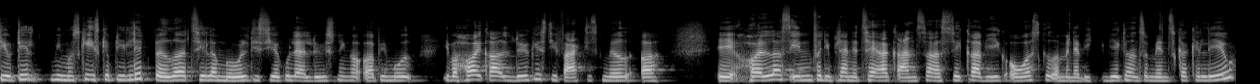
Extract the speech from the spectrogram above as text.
Det er jo det, vi måske skal blive lidt bedre til at måle de cirkulære løsninger op imod. I hvor høj grad lykkes de faktisk med at øh, holde os inden for de planetære grænser og sikre, at vi ikke overskrider, men at vi i virkeligheden som mennesker kan leve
